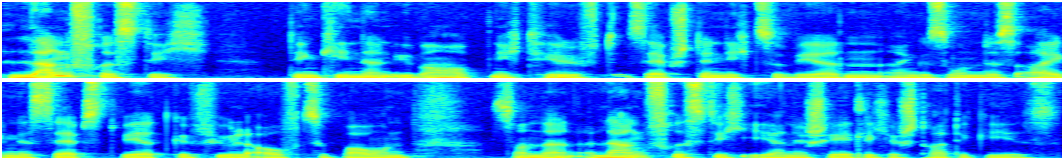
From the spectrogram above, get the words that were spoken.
langfristig den Kindern überhaupt nicht hilft, selbstständig zu werden, ein gesundes eigenes Selbstwertgefühl aufzubauen, sondern langfristig eher eine schädliche Strategie ist.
